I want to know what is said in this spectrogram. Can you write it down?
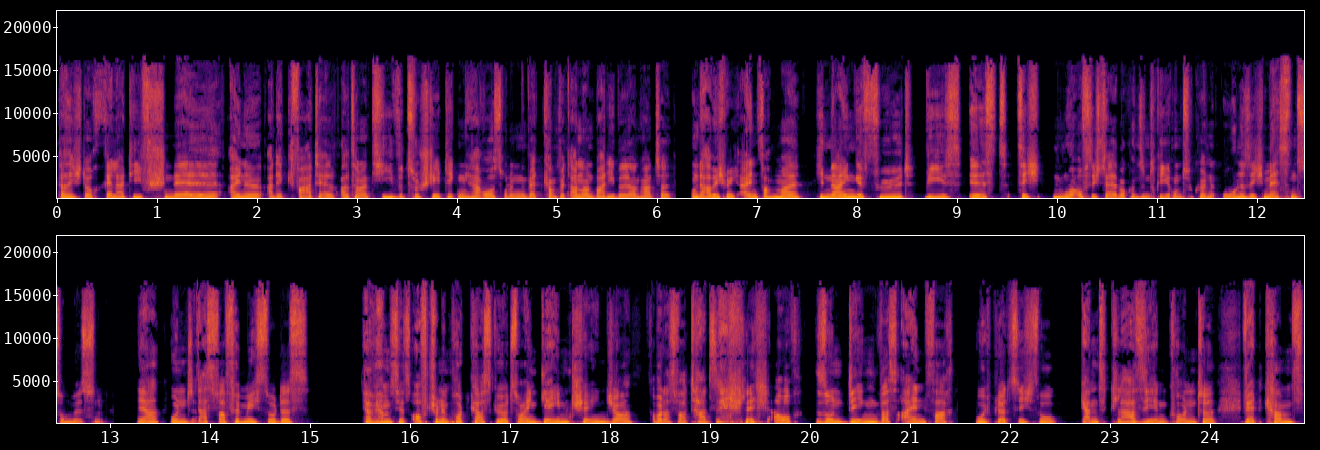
dass ich doch relativ schnell eine adäquate Alternative zur stetigen Herausforderung im Wettkampf mit anderen Bodybuildern hatte. Und da habe ich mich einfach mal hineingefühlt, wie es ist, sich nur auf sich selber konzentrieren zu können, ohne sich messen zu müssen. Ja, und das war für mich so das, ja, wir haben es jetzt oft schon im Podcast gehört, so ein Game Changer, aber das war tatsächlich auch so ein Ding, was einfach, wo ich plötzlich so ganz klar sehen konnte, Wettkampf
